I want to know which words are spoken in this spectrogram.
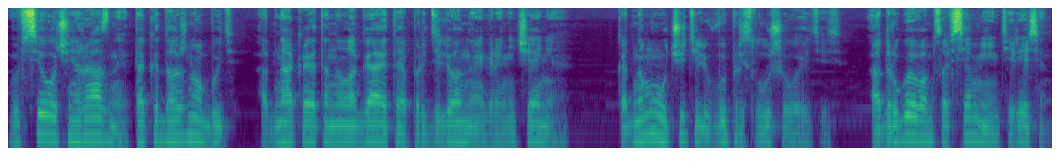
Вы все очень разные, так и должно быть. Однако это налагает и определенные ограничения. К одному учителю вы прислушиваетесь, а другой вам совсем не интересен.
